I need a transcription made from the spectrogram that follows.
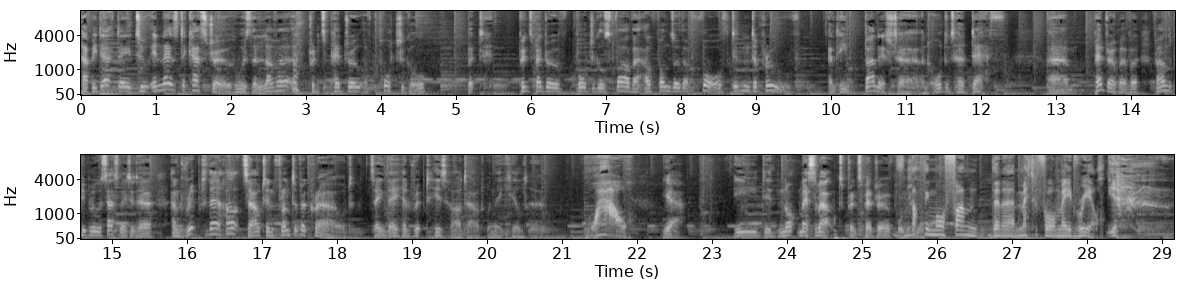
Happy Death Day to Inez de Castro, who was the lover of Prince Pedro of Portugal, but Prince Pedro of Portugal's father, Alfonso IV, didn't approve, and he banished her and ordered her death. Um, Pedro, however, found the people who assassinated her and ripped their hearts out in front of a crowd, saying they had ripped his heart out when they killed her. Wow. Yeah. He did not mess about, Prince Pedro of Portugal. Nothing more fun than a metaphor made real. Yeah.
